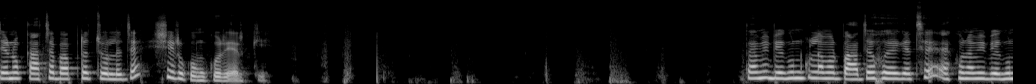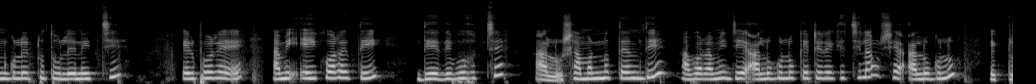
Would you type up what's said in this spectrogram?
যেন কাঁচা ভাবটা চলে যায় সেরকম করে আর কি। তো আমি বেগুনগুলো আমার ভাজা হয়ে গেছে। এখন আমি বেগুনগুলো একটু তুলে নিচ্ছি। এরপরে আমি এই কড়াইতেই দিয়ে দেব হচ্ছে আলু। সামান্য তেল দিয়ে আবার আমি যে আলুগুলো কেটে রেখেছিলাম, সে আলুগুলো একটু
